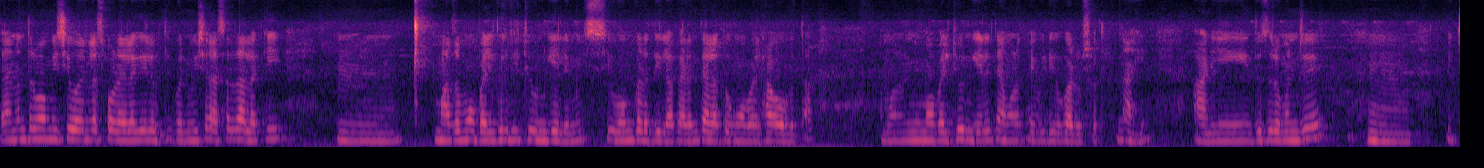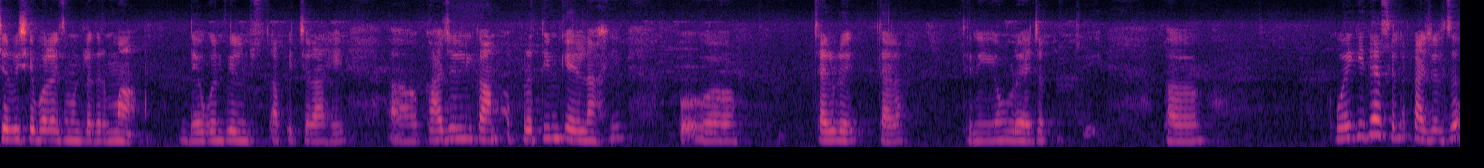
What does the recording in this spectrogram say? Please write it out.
त्यानंतर मग मी शिवणीला सोडायला गेले होते. पण विषय असा झाला की माझा मोबाईल घरी ठेवून गेले मी. शिवमकडे दिला कारण त्याला तो मोबाईल हवा होता. म्हणून मी मोबाईल ठेवून गेले. त्यामुळे काही व्हिडिओ काढू शकले नाही. आणि दुसरं म्हणजे पिक्चरविषयी बोलायचं म्हटलं तर मा देवगण फिल्म्सचा पिक्चर आहे. काजलनी काम अप्रतिम केलेलं आहे. चालू आहे त्याला. त्याने एवढं ह्याच्यात वय किती असेल ना काजलचं?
